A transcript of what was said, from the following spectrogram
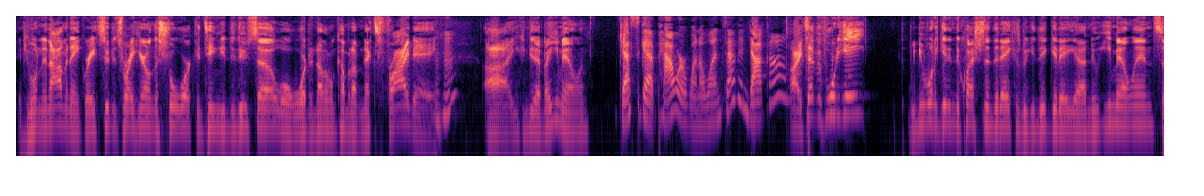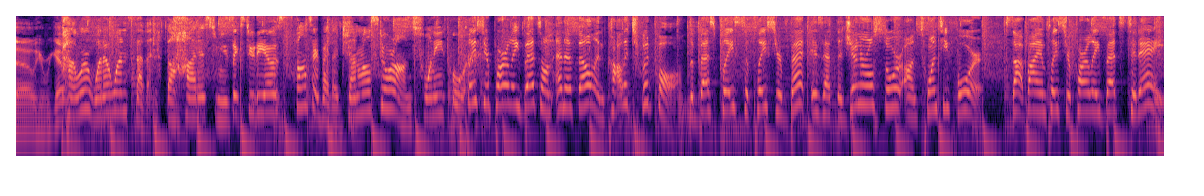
if you want to nominate great students right here on the shore, continue to do so. We'll award another one coming up next Friday. Mm-hmm. Uh, you can do that by emailing. Jessica at power1017.com. All right, 748. We do want to get into questions of the day because we did get a uh, new email in. So here we go. Power 1017, the hottest music studios, sponsored by the General Store on 24. Place your parlay bets on NFL and college football. The best place to place your bet is at the General Store on 24. Stop by and place your parlay bets today.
